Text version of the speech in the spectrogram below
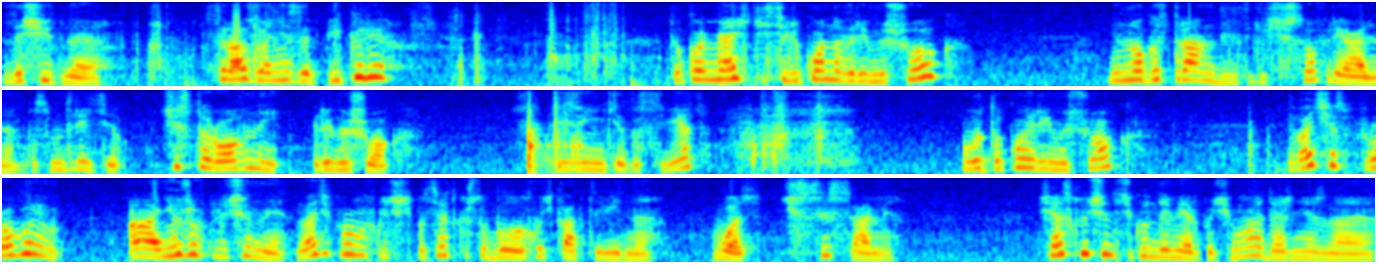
Защитная. Сразу они запикали. Такой мягкий силиконовый ремешок. Немного странно для таких часов, реально. Посмотрите, чисто ровный ремешок. Извините, это свет. Вот такой ремешок. Давайте сейчас попробуем... А, они уже включены. Давайте попробуем включить подсветку, чтобы было хоть как-то видно. Вот, часы сами. Сейчас включен секундомер. Почему, я даже не знаю.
